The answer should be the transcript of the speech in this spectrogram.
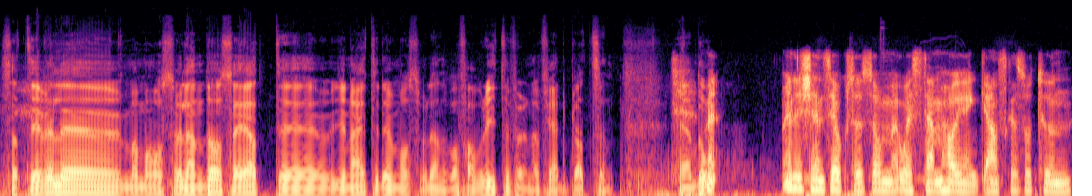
så att det är väl, eh, man måste väl ändå säga att United måste väl ändå vara favoriter för den där fjärdeplatsen ändå. Men- Men det känns ju också som West Ham har ju en ganska så tunn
